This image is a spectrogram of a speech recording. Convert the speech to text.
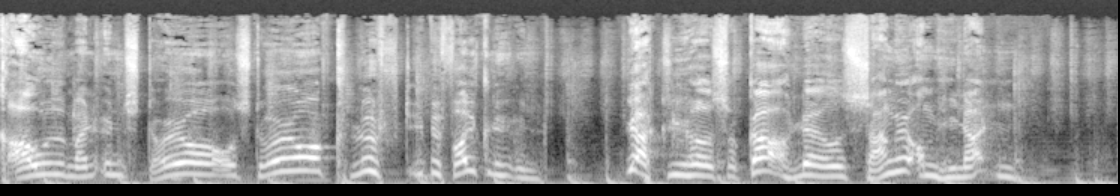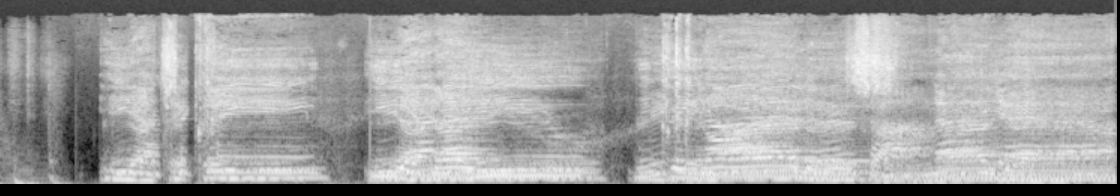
gravede man en større og større kløft i befolkningen. Ja, de havde sågar lavet sange om hinanden. I er til grin, I er naive, vi griner alle sammen af jer.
